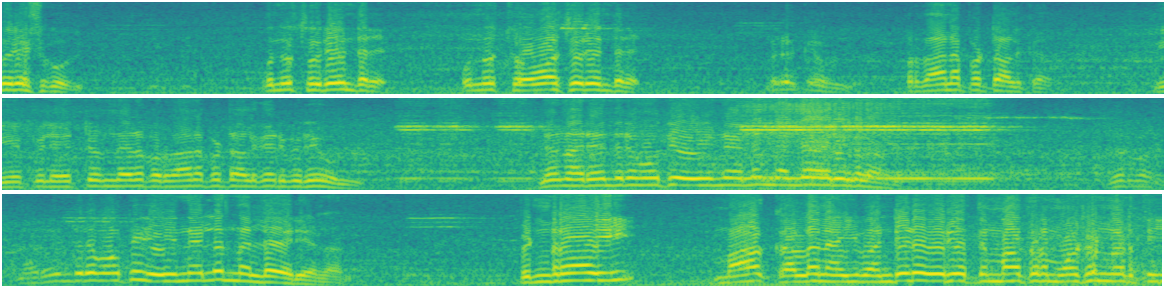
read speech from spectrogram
സുരേഷ് ഗോപി. ഒന്ന് സുരേന്ദ്രൻ. ഒന്ന് ശോഭാ സുരേന്ദ്രൻ. ഇവരൊക്കെ ഉള്ളു. പ്രധാനപ്പെട്ട ആൾക്കാർ. ബി എ പിയിൽ ഏറ്റവും നേരെ പ്രധാനപ്പെട്ട ആൾക്കാർ ഇവരേ ഉള്ളൂ. പിന്നെ നരേന്ദ്രമോദി ചെയ്യുന്നതെല്ലാം നല്ല കാര്യങ്ങളാണ്. നരേന്ദ്രമോദി ചെയ്യുന്നതെല്ലാം നല്ല കാര്യങ്ങളാണ്. പിണറായി മാ കള്ളന ഈ വണ്ടിയുടെ പേര് എത്തുമാത്രം മോഷണം നടത്തി.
